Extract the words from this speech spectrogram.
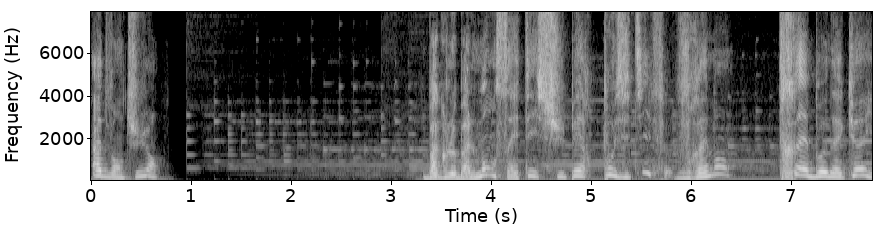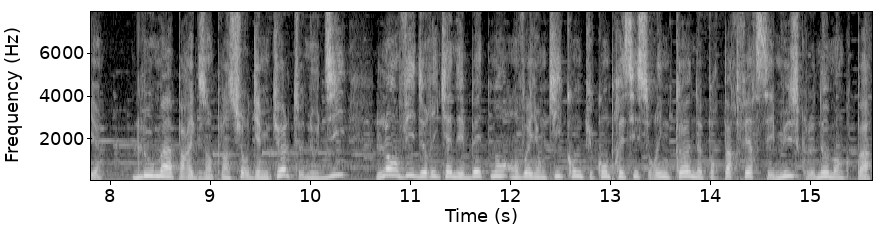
Adventure, bah globalement ça a été super positif, vraiment. Très bon accueil Luma, par exemple, hein, sur Gamecult, nous dit L'envie de ricaner bêtement en voyant quiconque compresser son Rincon pour parfaire ses muscles ne manque pas.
